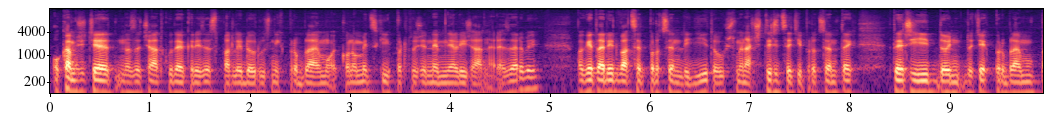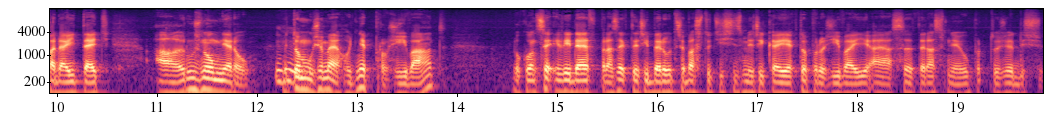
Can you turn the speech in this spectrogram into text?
okamžitě na začátku té krize spadli do různých problémů ekonomických, protože neměli žádné rezervy. Pak je tady 20% lidí, to už jsme na 40%, kteří do, do těch problémů padají teď a různou měrou. My to mhm. můžeme hodně prožívat, Dokonce i lidé v Praze, kteří berou třeba 100 tisíc, mi říkají, jak to prožívají a já se teda směju, protože když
